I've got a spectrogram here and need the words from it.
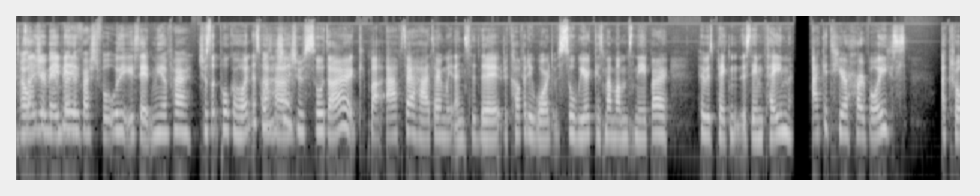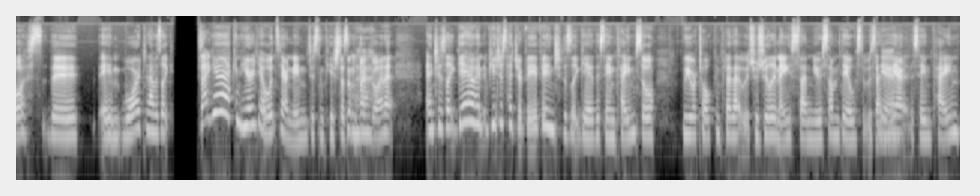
I that always your remember baby? the first photo that you sent me of her. She was like Pocahontas, wasn't Uh-huh. she? She was so dark. But after I had her and went into the recovery ward, it was so weird because my mum's neighbour, who was pregnant at the same time, I could hear her voice across the um, ward. And I was like, Is that you? I can hear you. I won't say her name just in case she doesn't work on it. And she's like, Yeah, I went, have you just had your baby? And she was like, Yeah, at the same time. So we were talking for a bit, which was really nice. I knew somebody else that was in Yeah. there at the same time.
